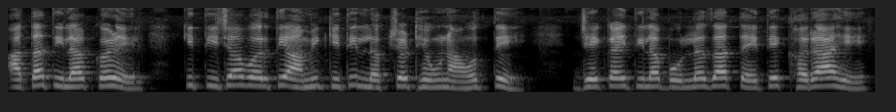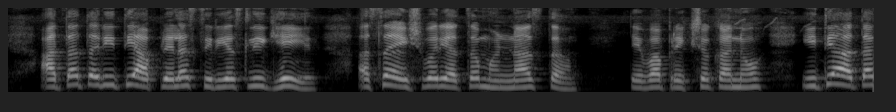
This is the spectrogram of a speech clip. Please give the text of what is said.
आता तिला कळेल की तिच्यावरती आम्ही किती लक्ष ठेवून आहोत ते. जे काही तिला बोललं जात आहे ते खरं आहे. आता तरी ती आपल्याला सिरियसली घेईल असं ऐश्वर्याचं म्हणणं असतं. तेव्हा प्रेक्षकांनो इथे आता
